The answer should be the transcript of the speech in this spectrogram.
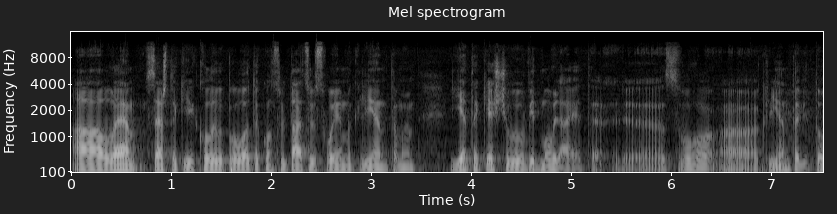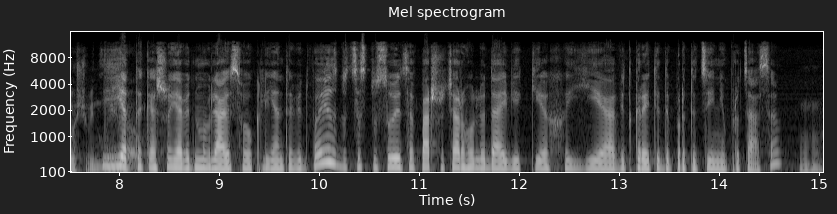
Але все ж таки, коли ви проводите консультацію зі своїми клієнтами, є таке, що ви відмовляєте е, свого е, клієнта від того, що він Є таке, що я відмовляю свого клієнта від виїзду. Це стосується в першу чергу людей, в яких є відкриті депортаційні процеси. Мгм.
